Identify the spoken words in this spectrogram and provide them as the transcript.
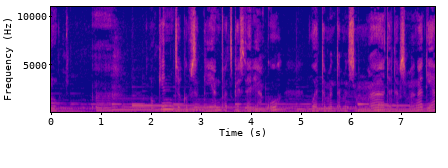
Mungkin, uh, mungkin cukup sekian podcast dari aku. Buat teman-teman semua, tetap semangat ya.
